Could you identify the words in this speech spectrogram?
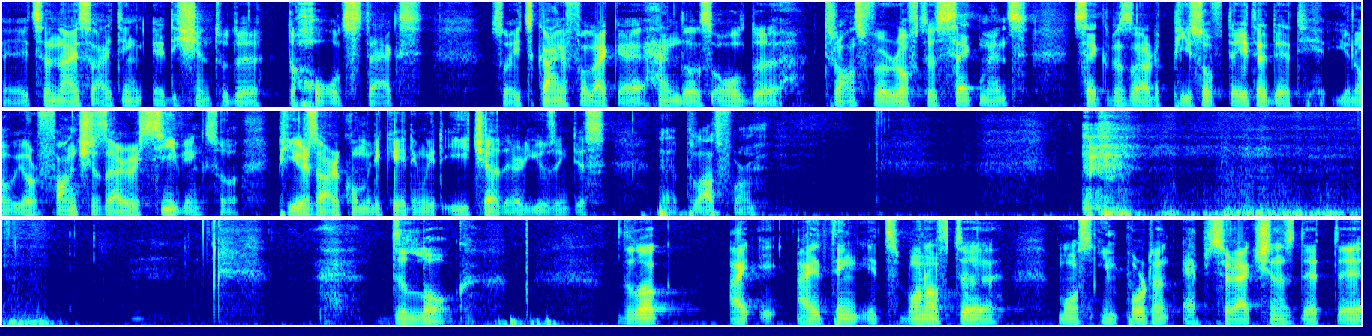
it's a nice, I think, addition to the, the whole stacks. So it's kind of like uh, handles all the transfer of the segments. Segments are the piece of data that you know your functions are receiving. So peers are communicating with each other using this uh, platform. the log. The log, I I think it's one of the most important abstractions that uh,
